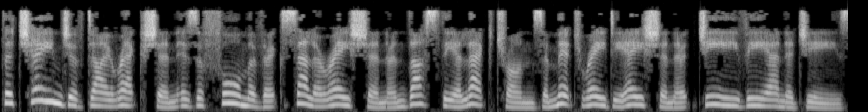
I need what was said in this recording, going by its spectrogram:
The change of direction is a form of acceleration and thus the electrons emit radiation at GeV energies.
